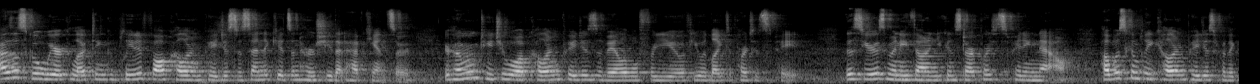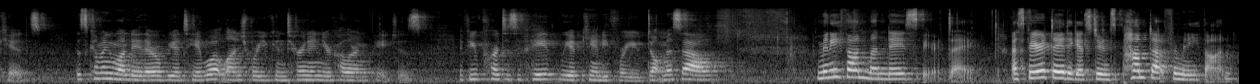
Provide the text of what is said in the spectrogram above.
As a school, we are collecting completed fall coloring pages to send to kids in Hershey that have cancer. Your homeroom teacher will have coloring pages available for you if you would like to participate. This year's mini-thon and you can start participating now. Help us complete coloring pages for the kids. This coming Monday, there will be a table at lunch where you can turn in your coloring pages. If you participate, we have candy for you. Don't miss out. Mini-thon Monday Spirit Day. A spirit day to get students pumped up for Mini-thon.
